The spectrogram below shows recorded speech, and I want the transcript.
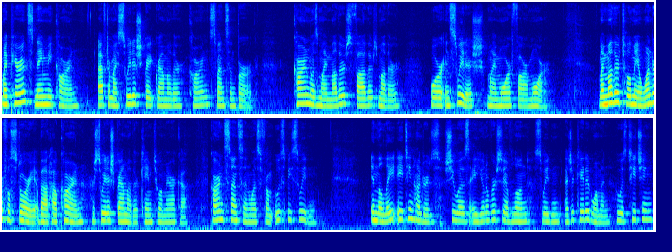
My parents named me Karin after my Swedish great grandmother, Karin Svensson Berg. Karin was my mother's father's mother, or in Swedish, my more far more. My mother told me a wonderful story about how Karin, her Swedish grandmother, came to America. Karin Svensson was from Osby, Sweden. In the late 1800s, she was a University of Lund, Sweden, educated woman who was teaching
